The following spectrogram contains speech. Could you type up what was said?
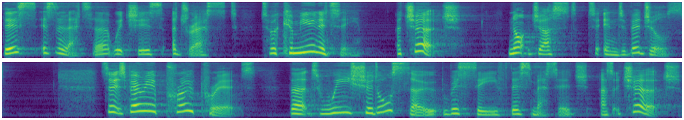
This is a letter which is addressed to a community, a church, not just to individuals. So it's very appropriate that we should also receive this message as a church,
